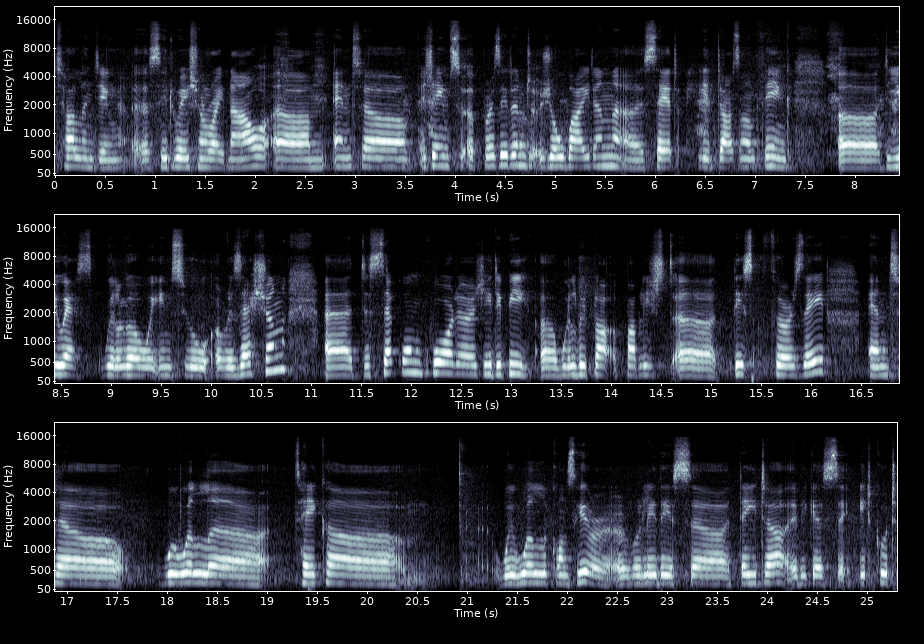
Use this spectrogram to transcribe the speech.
challenging uh, situation right now. Um, and uh, James, uh, President Joe Biden uh, said he doesn't think uh, the US will go into a recession. the second quarter GDP will be published this Thursday, and we will take a we will consider really this uh, data because it could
